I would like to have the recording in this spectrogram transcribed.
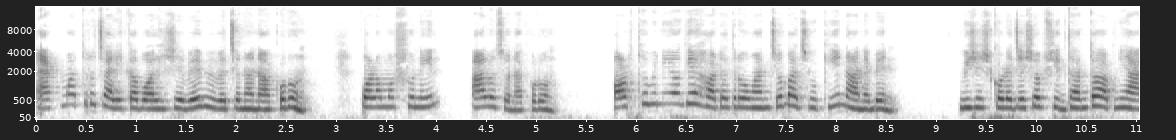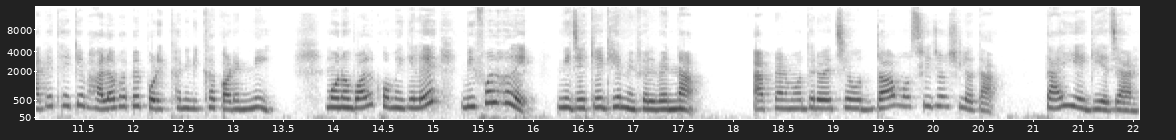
একমাত্র চালিকা বল হিসেবে বিবেচনা না করুন। পরামর্শ নিন, আলোচনা করুন। অর্থ বিনিয়োগে হঠাৎ রোমাঞ্চ বা ঝুঁকি না নেবেন। বিশেষ করে যেসব সিদ্ধান্ত আপনি আগে থেকে ভালোভাবে পরীক্ষা নিরীক্ষা করেননি, মনোবল কমে গেলে বিফল হলে নিজেকে ঘেমে ফেলবেন না। আপনার মধ্যে রয়েছে উদ্যম ও সৃজনশীলতা। তাই এগিয়ে যান।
